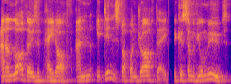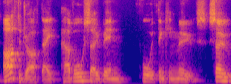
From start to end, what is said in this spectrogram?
And a lot of those have paid off. And it didn't stop on draft day because some of your moves after draft day have also been forward thinking moves. So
